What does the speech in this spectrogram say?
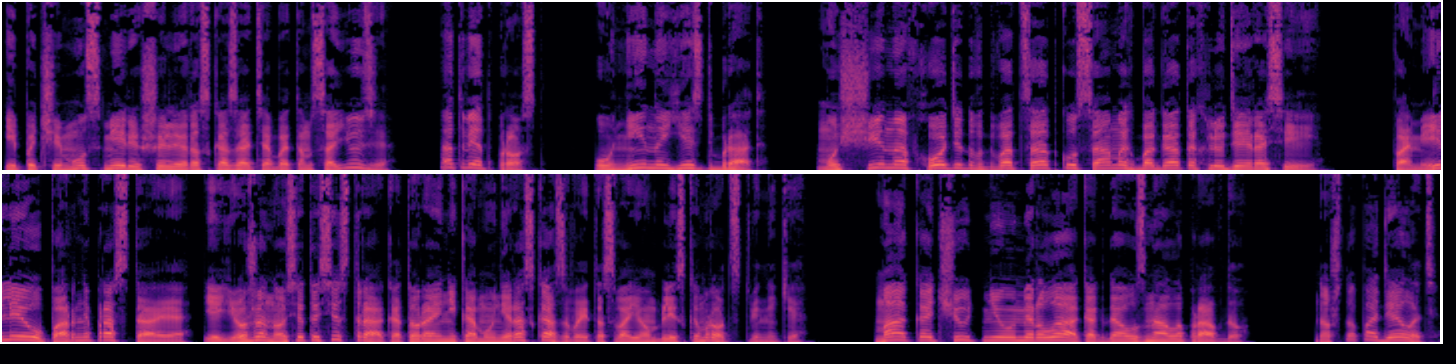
И почему СМИ решили рассказать об этом союзе? Ответ прост. У Нины есть брат. Мужчина входит в двадцатку самых богатых людей России. Фамилия у парня простая, ее же носит и сестра, которая никому не рассказывает о своем близком родственнике. Мака чуть не умерла, когда узнала правду. Но что поделать,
